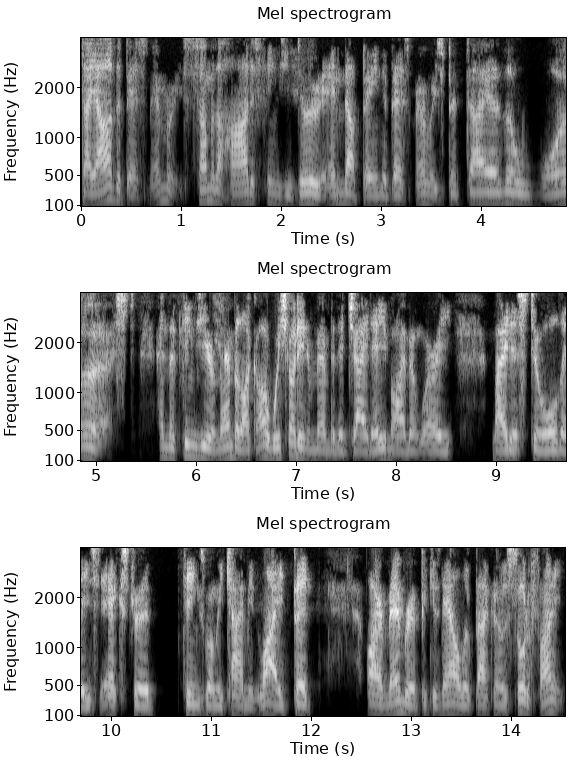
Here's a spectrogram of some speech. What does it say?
They are the best memories. Some of the hardest things you do end up being the best memories, but they are the worst. And the things you remember, like, oh, I wish I didn't remember the JD moment where he made us do all these extra things when we came in late. But I remember it because now I look back and it was sort of funny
